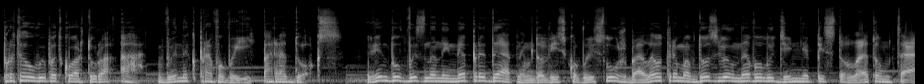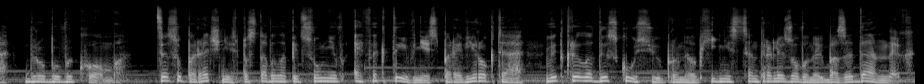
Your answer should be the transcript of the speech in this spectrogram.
Проте у випадку Артура А виник правовий парадокс. Він був визнаний непридатним до військової служби, але отримав дозвіл на володіння пістолетом та дробовиком. Ця суперечність поставила під сумнів ефективність перевірок та відкрила дискусію про необхідність централізованої бази даних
